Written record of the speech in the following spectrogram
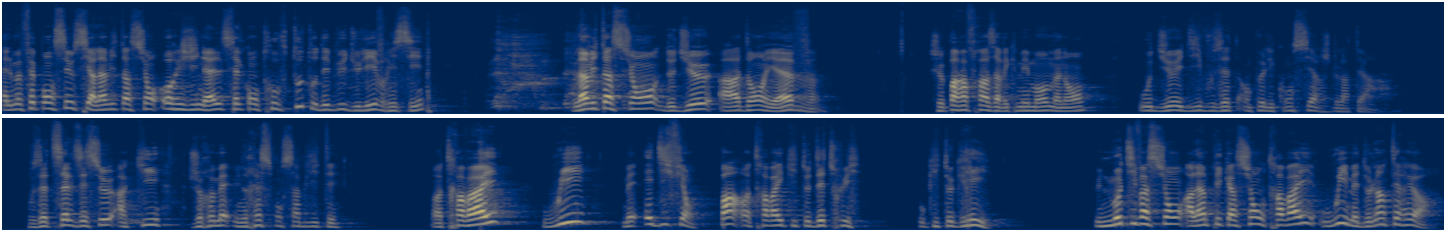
elle me fait penser aussi à l'invitation originelle, celle qu'on trouve tout au début du livre ici. L'invitation de Dieu à Adam et Ève. Je paraphrase avec mes mots maintenant, où Dieu dit, vous êtes un peu les concierges de la terre. Vous êtes celles et ceux à qui je remets une responsabilité. Un travail, oui, mais édifiant, pas un travail qui te détruit ou qui te grille. Une motivation à l'implication au travail, oui, mais de l'intérieur,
